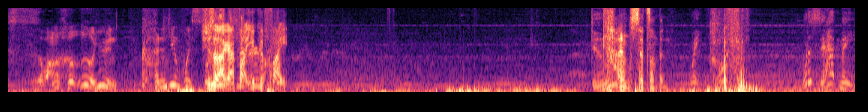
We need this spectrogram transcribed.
死亡和厄运肯定会 She said, I 随 got 之 thought you 而 could 来 fight. Doom? I almost said something. Wait, what? what does that mean?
